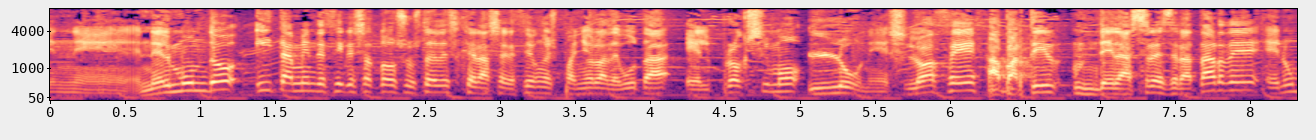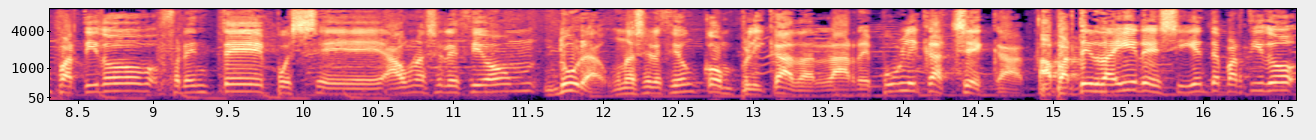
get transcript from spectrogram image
en, eh, en el mundo. Y también decirles a todos ustedes que la selección española debuta el próximo lunes. Lo hace a partir de las 3 de la tarde en un partido frente pues eh, a una selección dura, una selección complicada, la República Checa. A partir de ahí el siguiente partido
